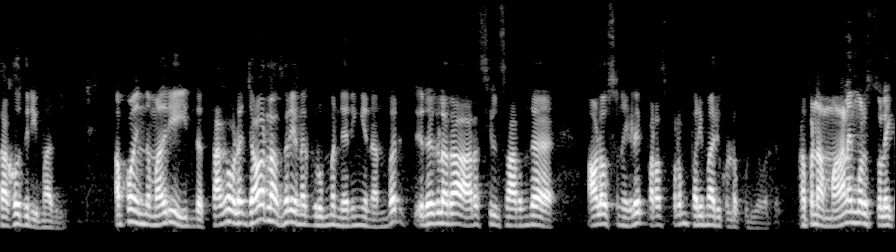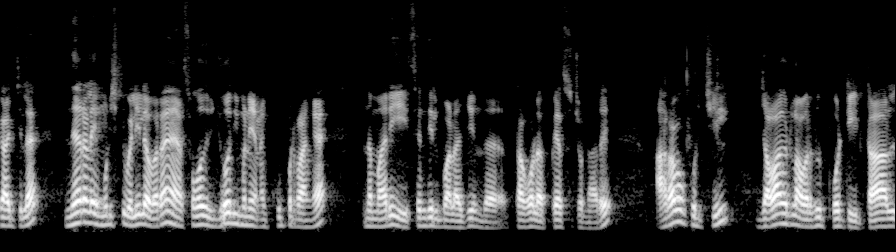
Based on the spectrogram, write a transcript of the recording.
சகோதரி மாதிரி. அப்போ இந்த மாதிரி இந்த தகவலை ஜவஹர்லால் சார் எனக்கு ரொம்ப நெருங்கிய நண்பர். ரெகுலராக அரசியல் சார்ந்த ஆலோசனைகளை பரஸ்பரம் பரிமாறிக்கொள்ளக்கூடியவர்கள். அப்போ நான் மாலை முரசு தொலைக்காட்சியில் நேரலை முடிச்சுட்டு வெளியில் வரேன். சகோதரி ஜோதிமணி எனக்கு கூப்பிடுறாங்க. இந்த மாதிரி செந்தில் பாலாஜி இந்த தகவலை பேச சொன்னார். அரவக்குறிச்சியில் ஜவஹர்லால் அவர்கள் போட்டியிட்டால்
